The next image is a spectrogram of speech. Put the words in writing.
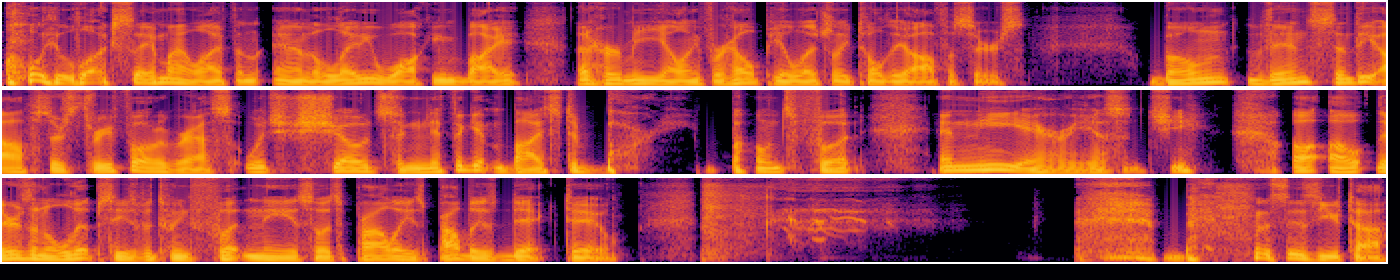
only luck saved my life and, and a lady walking by that heard me yelling for help, he allegedly told the officers. Bone then sent the officers three photographs which showed significant bites to Barney Bone's foot and knee areas. Gee, uh oh, there's an ellipses between foot and knee, so it's probably it's probably his dick too. this is Utah.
